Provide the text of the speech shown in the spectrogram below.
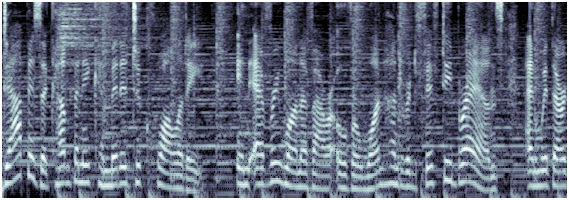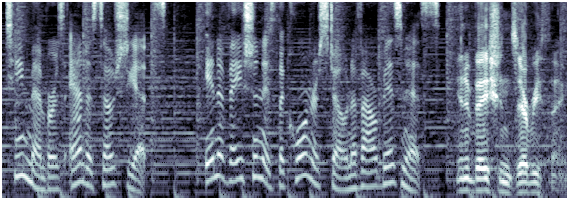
DAP is a company committed to quality in every one of our over 150 brands and with our team members and associates. Innovation is the cornerstone of our business. Innovation's everything.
